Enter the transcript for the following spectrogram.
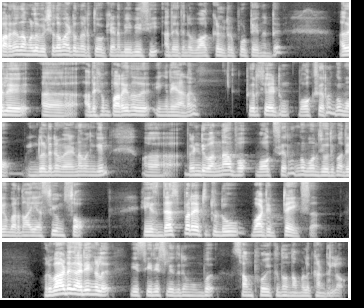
പറഞ്ഞത് നമ്മൾ വിശദമായിട്ടൊന്ന് എടുത്തു നോക്കിയാണ്. ബി ബി സി അദ്ദേഹത്തിന്റെ വാക്കുകൾ റിപ്പോർട്ട് ചെയ്യുന്നുണ്ട്. അതിൽ അദ്ദേഹം പറയുന്നത് ഇങ്ങനെയാണ്. തീർച്ചയായിട്ടും ബോക്സ് ഇറങ്ങുമോ? ഇംഗ്ലണ്ടിന് വേണമെങ്കിൽ വേണ്ടി വന്നാൽ ബോക്സ് ഇറങ്ങുമോ എന്ന് ചോദിക്കുമ്പോൾ അദ്ദേഹം പറഞ്ഞു I assume so he is desperate to do what it takes ഒരുപാട് കാര്യങ്ങൾ ഈ സീരീസിൽ ഇതിനു മുമ്പ് സംഭവിക്കുന്നത് നമ്മൾ കണ്ടല്ലോ.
